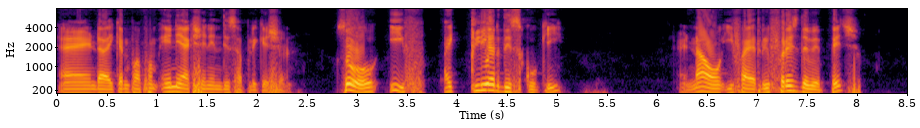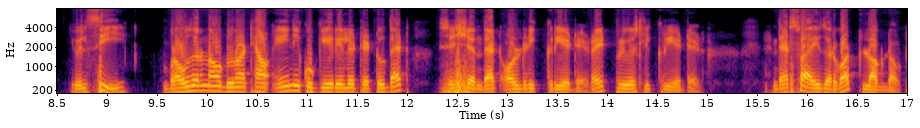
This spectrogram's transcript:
And i can perform any action in this application. So if i clear this cookie and now if i refresh the web page you will see browser now do not have any cookie related to that session that already created right? Previously created. And that's why user got logged out.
